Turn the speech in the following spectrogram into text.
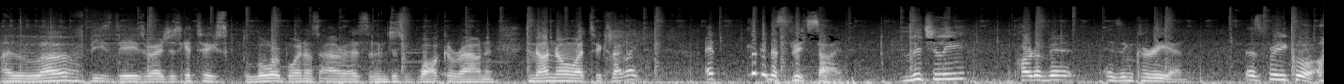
I love these days where I just get to explore Buenos Aires and just walk around and not know what to expect. Like, look at the street sign. Literally, part of it is in Korean. That's pretty cool.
